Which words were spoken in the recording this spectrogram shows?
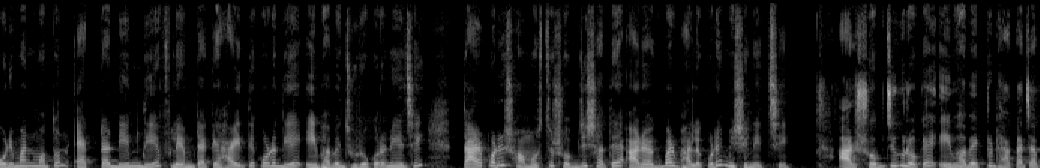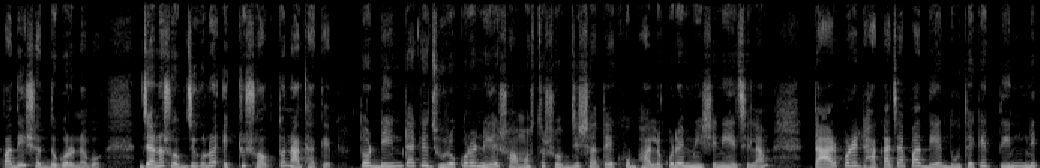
পরিমাণ মতন একটা ডিম দিয়ে ফ্লেমটাকে হাইতে করে দিয়ে এইভাবে ঝুড়ো করে নিয়েছি। তারপরে সমস্ত সবজির সাথে আরও একবার ভালো করে মিশিয়ে নিচ্ছি। আর সবজিগুলোকে এইভাবে একটু ঢাকা চাপা দিয়ে সেদ্ধ করে নেব, যেন সবজিগুলো একটু শক্ত না থাকে। তো ডিমটাকে ঝুড়ো করে নিয়ে সমস্ত সবজির সাথে খুব ভালো করে মিশে নিয়েছিলাম। তারপরে ঢাকা চাপা দিয়ে দু থেকে তিন মিনিট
